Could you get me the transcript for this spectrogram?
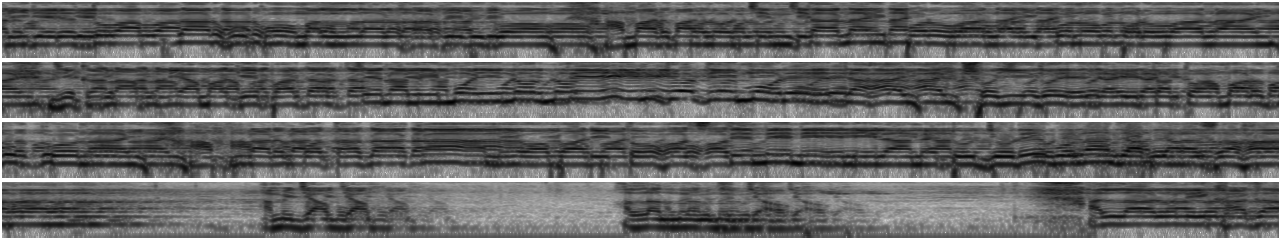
পীরের তো আপনার হুকুম আল্লাহর হাবিব গো। আমার কোনো চিন্তা নাই পরোয়া নাই কোনো পরোয়া নাই। যেখানে আপনি আমাকে পাঠাচ্ছেন আমি মঈনুদ্দিন যদি মরে যাই শহীদ হয়ে যাই তা তো আমার দুঃখ নাই। আপনার কথা ডাকা আমি অবারিত হস্তে মেনে নিলাম জোরে বলা যাবে না সাহারা আমি যাব। আল্লাহ নবী বলছে যাও। আল্লাহর ওলি খাজা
